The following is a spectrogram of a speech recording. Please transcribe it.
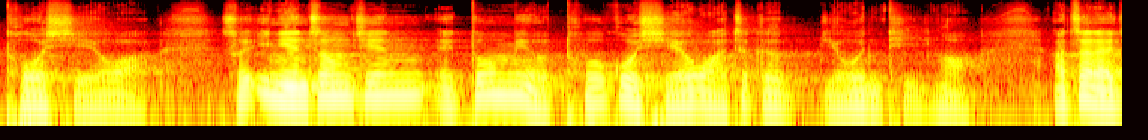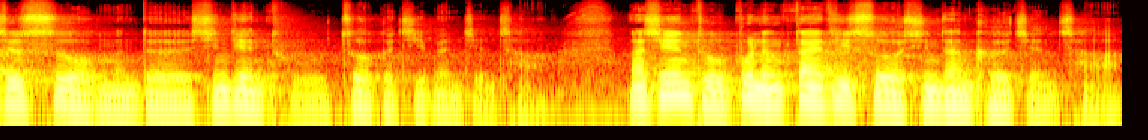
脱鞋袜，所以一年中间诶都没有脱过鞋袜，这个有问题哈。啊，再来就是我们的心电图做个基本检查。那心电图不能代替所有心脏科检查，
